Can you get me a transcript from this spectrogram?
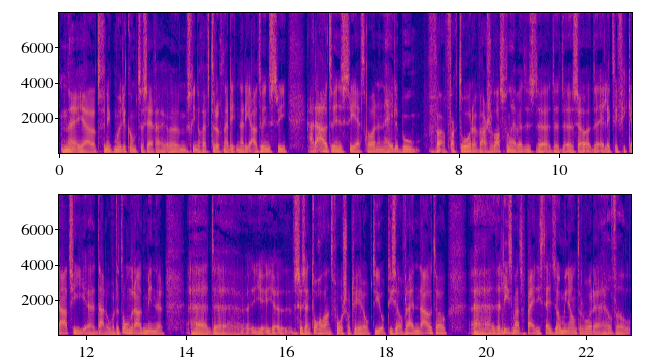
Nee, ja, dat vind ik moeilijk om te zeggen. Uh, misschien nog even terug naar die, naar die auto-industrie. Ja, de auto-industrie heeft gewoon een heleboel factoren waar ze last van hebben. Dus de, de, de, de elektrificatie, uh, daardoor wordt het onderhoud minder. Uh, de, je, je, ze zijn toch al aan het voorsorteren op die, op die zelfrijdende auto. de leasemaatschappijen die steeds dominanter worden. Heel veel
